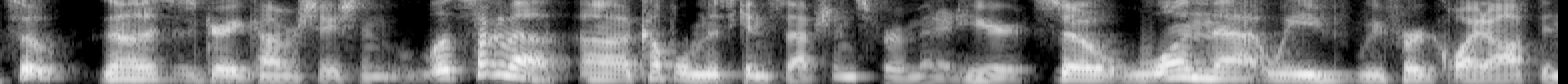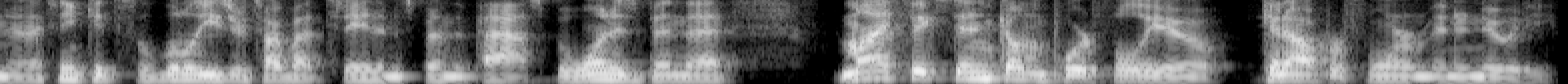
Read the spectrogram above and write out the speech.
So, no, this is a great conversation. Let's talk about uh, a couple misconceptions for a minute here. So, one that we've we've heard quite often, and I think it's a little easier to talk about today than it's been in the past. But one has been that my fixed income portfolio can outperform an annuity.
